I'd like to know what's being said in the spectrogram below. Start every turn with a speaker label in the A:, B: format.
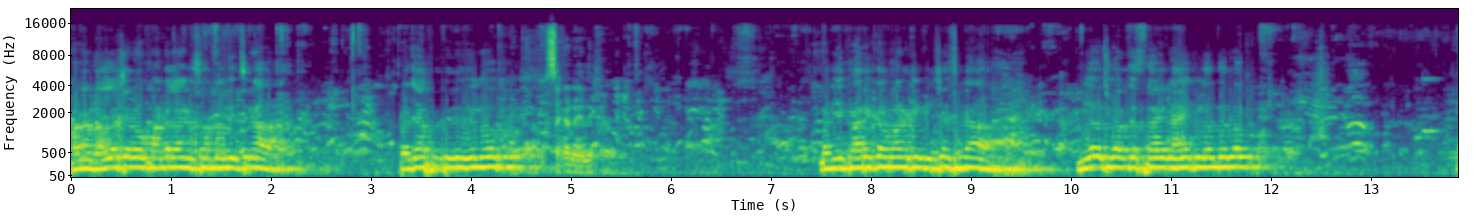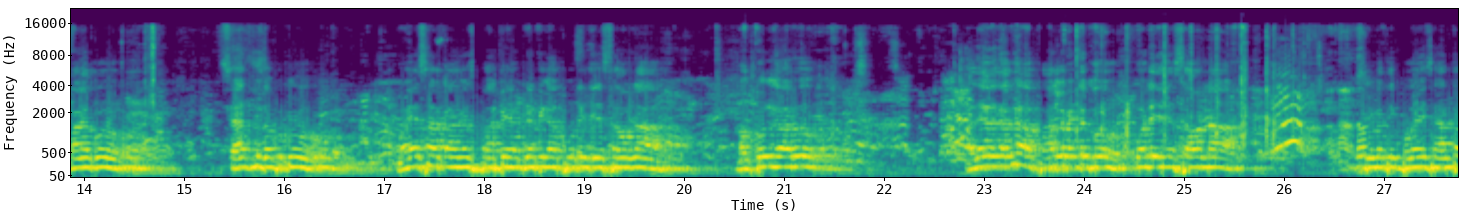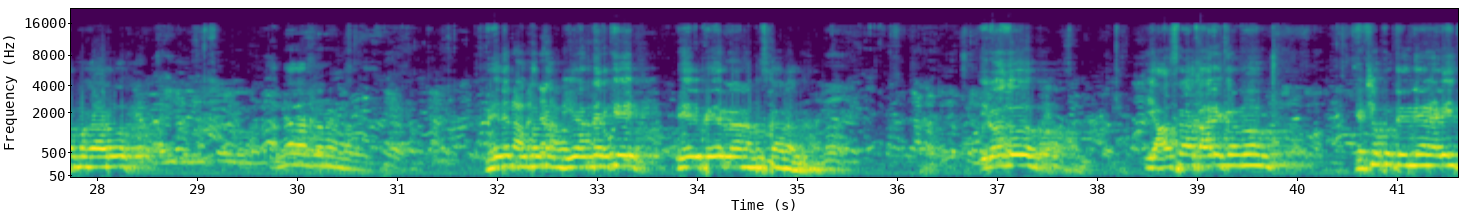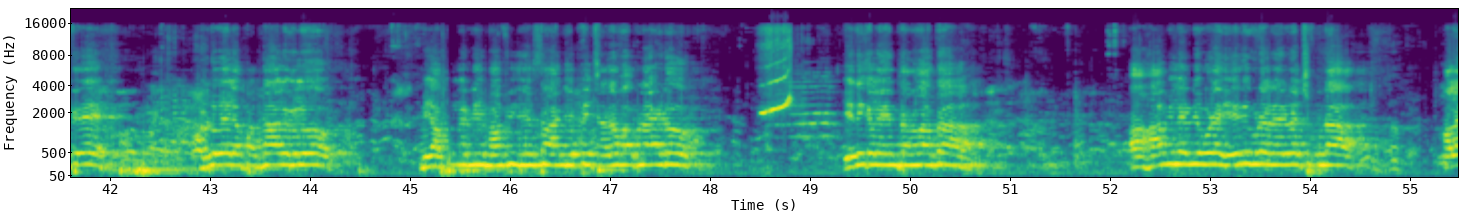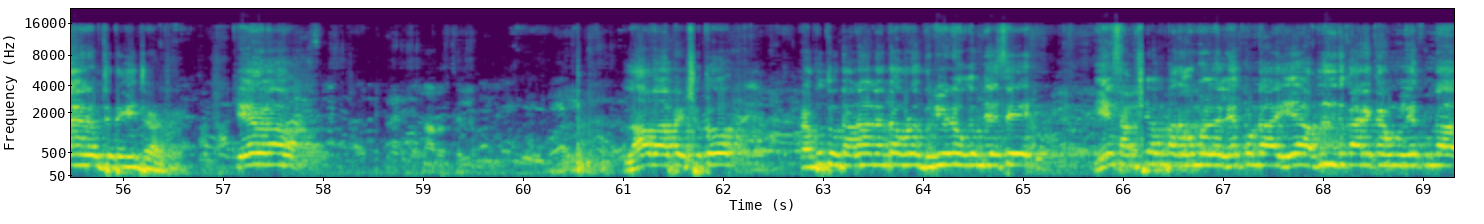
A: మన నల్ల చెరువు మండలానికి సంబంధించిన ప్రజాప్రతినిధులు. మరి ఈ కార్యక్రమానికి విచ్చేసిన నియోజకవర్గ స్థాయి నాయకులందరూ మనకు శాసనసభకు వైఎస్ఆర్ కాంగ్రెస్ పార్టీ అభ్యర్థిగా పోటీ చేస్తా ఉన్న మక్కుల్ గారు అదేవిధంగా పార్లమెంటుకు పోటీ చేస్తా ఉన్న శ్రీమతి పోయి శాంతమ్మ గారు. మీ అందరికీ పేరు పేరున నమస్కారాలు. ఈరోజు ఈ ఆసరా కార్యక్రమం ఎట్లా పుట్టింది అని అడిగితే రెండు వేల పద్నాలుగులో మీ అప్పులన్నీ మాఫీ చేస్తా అని చెప్పి చంద్రబాబు నాయుడు ఎన్నికలైన తర్వాత ఆ హామీలన్నీ కూడా ఏది కూడా నెరవేర్చకుండా పలాయనం తెగించాడు. కేవలం లాభాపేక్షతో ప్రభుత్వ ధనాన్ని అంతా కూడా దుర్వినియోగం చేసి ఏ సంక్షేమ పథకం లేకుండా ఏ అభివృద్ధి కార్యక్రమం లేకుండా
